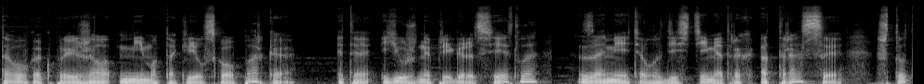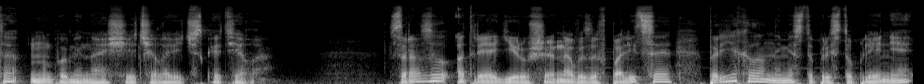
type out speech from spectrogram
того, как проезжал мимо Таквилского парка, это южный пригород Сиэтла, заметил в 10 метрах от трассы что-то напоминающее человеческое тело. Сразу отреагировавшая на вызов полиция приехала на место преступления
